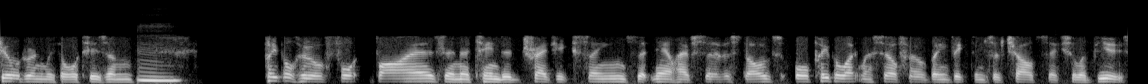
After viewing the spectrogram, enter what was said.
children with autism, Mm. people who have fought fires and attended tragic scenes that now have service dogs, or people like myself who have been victims of child sexual abuse,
